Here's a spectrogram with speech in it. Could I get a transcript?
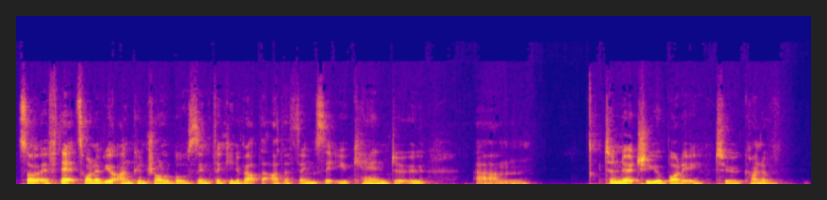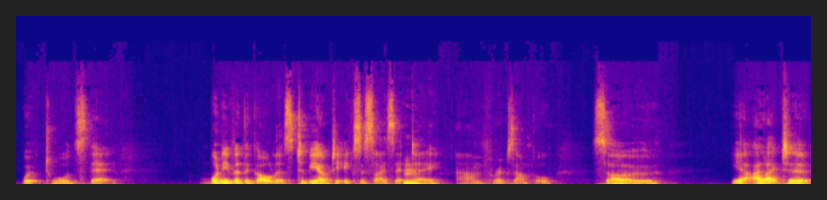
so if that's one of your uncontrollables, then thinking about the other things that you can do um, to nurture your body to kind of work towards that, whatever the goal is, to be able to exercise that day, um, for example. So yeah, I like to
